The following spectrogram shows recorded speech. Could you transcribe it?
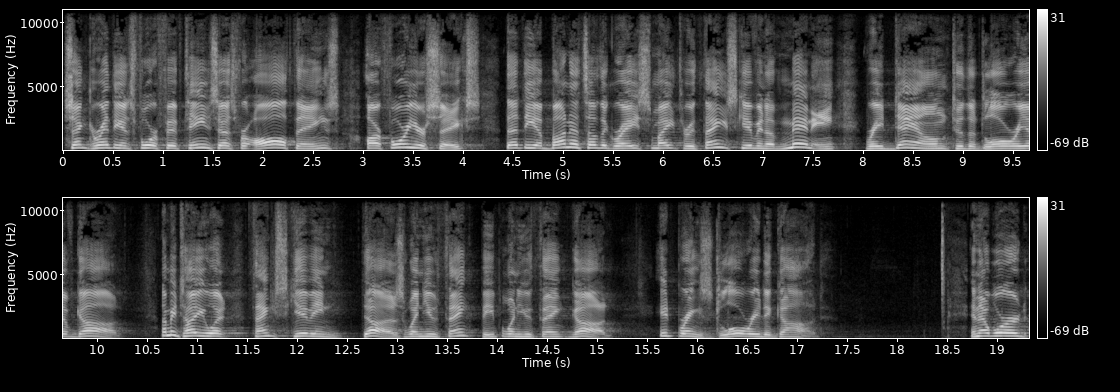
2 Corinthians 4:15 says for all things are for your sakes that the abundance of the grace might through thanksgiving of many redound to the glory of God. Let me tell you what thanksgiving does when you thank people when you thank God. It brings glory to God. And that word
